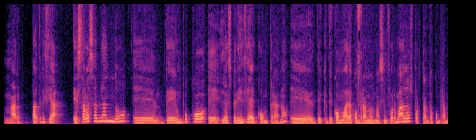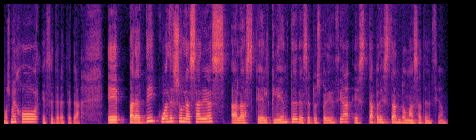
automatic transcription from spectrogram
Mar, Patricia, estabas hablando eh, de un poco eh, la experiencia de compra, ¿no? Eh, de, cómo ahora compramos más informados, por tanto compramos mejor, etcétera, etcétera. para ti, ¿cuáles son las áreas a las que el cliente, desde tu experiencia, está prestando más atención?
